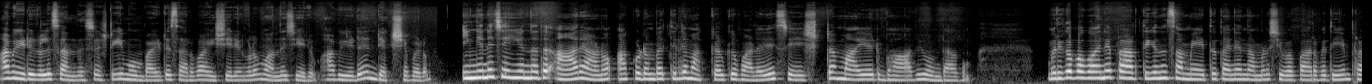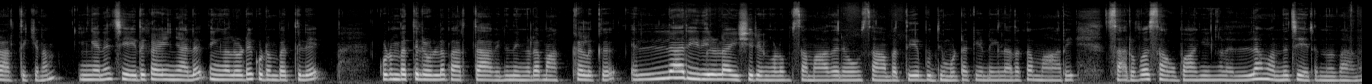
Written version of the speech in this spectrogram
ആ വീടുകളിൽ സ്കന്ധഷ്ഠിക്ക് മുമ്പായിട്ട് സർവ ഐശ്വര്യങ്ങളും വന്നു ചേരും. ആ വീട് രക്ഷപ്പെടും. ഇങ്ങനെ ചെയ്യുന്നത് ആരാണോ ആ കുടുംബത്തിലെ മക്കൾക്ക് വളരെ ശ്രേഷ്ഠമായ ഒരു ഭാവി ഉണ്ടാകും. മുരുക ഭഗവാനെ പ്രാർത്ഥിക്കുന്ന സമയത്ത് തന്നെ നമ്മൾ ശിവപാർവതിയും പ്രാർത്ഥിക്കണം. ഇങ്ങനെ ചെയ്തു കഴിഞ്ഞാൽ നിങ്ങളുടെ കുടുംബത്തിലെ കുടുംബത്തിലുള്ള ഭർത്താവിന് നിങ്ങളുടെ മക്കൾക്ക് എല്ലാ രീതിയിലുള്ള ഐശ്വര്യങ്ങളും സമാധാനവും സാമ്പത്തിക ബുദ്ധിമുട്ടൊക്കെ ഉണ്ടെങ്കിൽ അതൊക്കെ മാറി സർവ സൗഭാഗ്യങ്ങളെല്ലാം വന്നു ചേരുന്നതാണ്.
